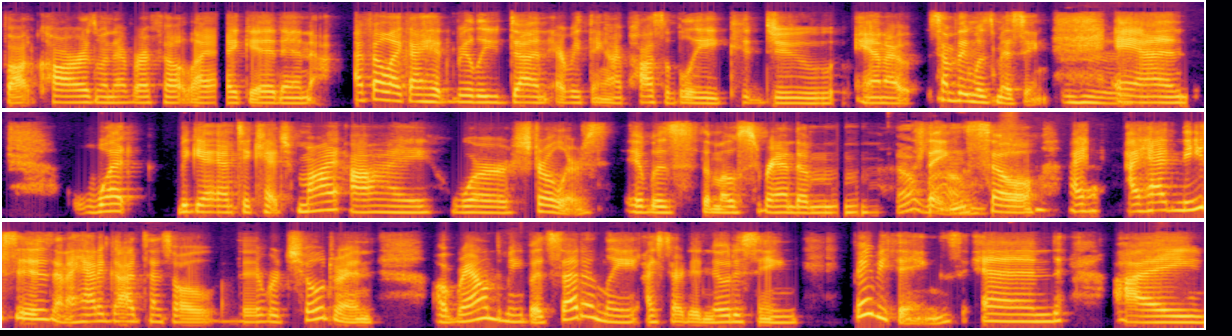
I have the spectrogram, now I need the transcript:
bought cars whenever I felt like it. And I felt like I had really done everything I possibly could do. And I, something was missing. Mhm. And what began to catch my eye were strollers. It was the most random Oh, things. wow. So I I had nieces and I had a godson, so there were children around me. But suddenly I started noticing baby things, and I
